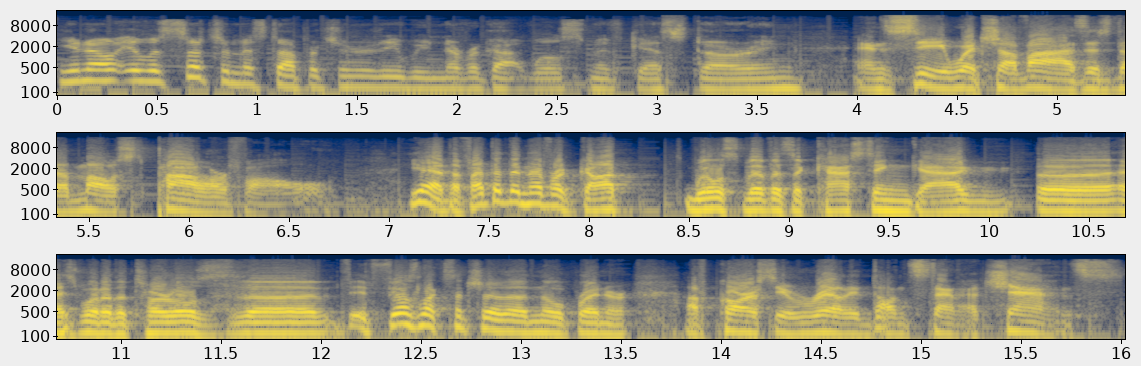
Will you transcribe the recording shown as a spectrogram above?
You know, it was such a missed opportunity we never got Will Smith guest starring. and see which of us is the most powerful. Yeah, the fact that they never got Will Smith as a casting gag uh, as one of the turtles, uh, it feels like such a no-brainer. Of course, you really don't stand a chance,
